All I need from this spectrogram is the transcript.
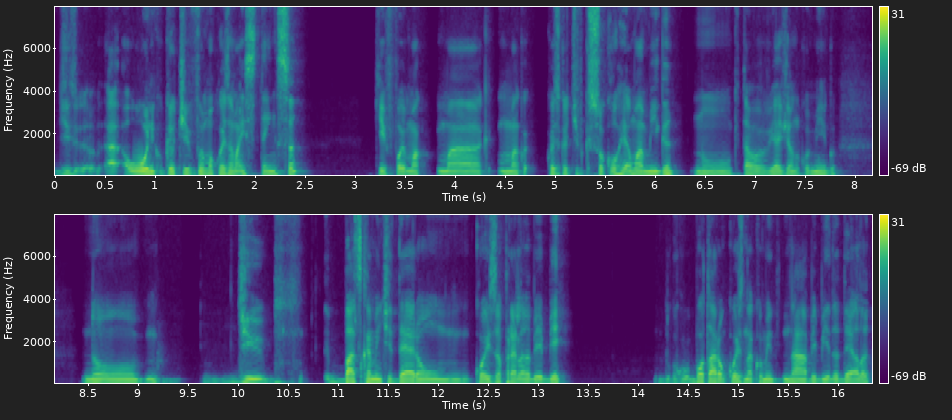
De, a, o único que eu tive foi uma coisa mais tensa. Que foi uma, uma, uma coisa que eu tive que socorrer uma amiga no, que tava viajando comigo. No. De. Basicamente deram coisa para ela beber botaram coisa na, na bebida dela.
